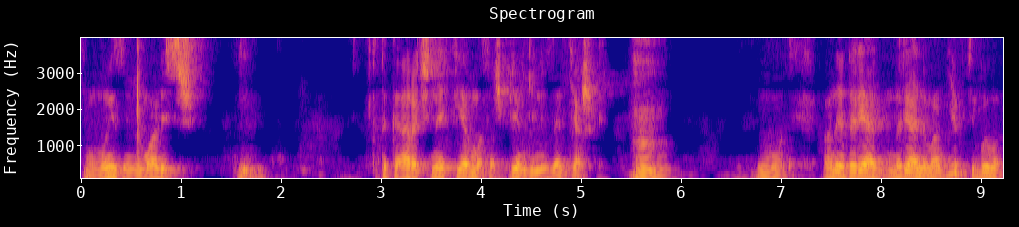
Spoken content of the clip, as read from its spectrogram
Мы занимались такая арочная ферма со шпренгельной затяжкой. Угу. Вот. Она это реаль, на реальном объекте было.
